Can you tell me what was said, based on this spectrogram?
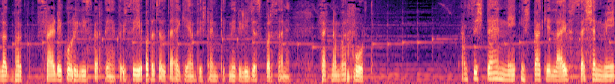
लगभग फ्राइडे को रिलीज़ करते हैं। तो इससे ये पता चलता है कि एम सी स्टैन कितने रिलीजियस पर्सन है। Fact number fourth M C Stan ने इंस्टा के लाइव सेशन में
